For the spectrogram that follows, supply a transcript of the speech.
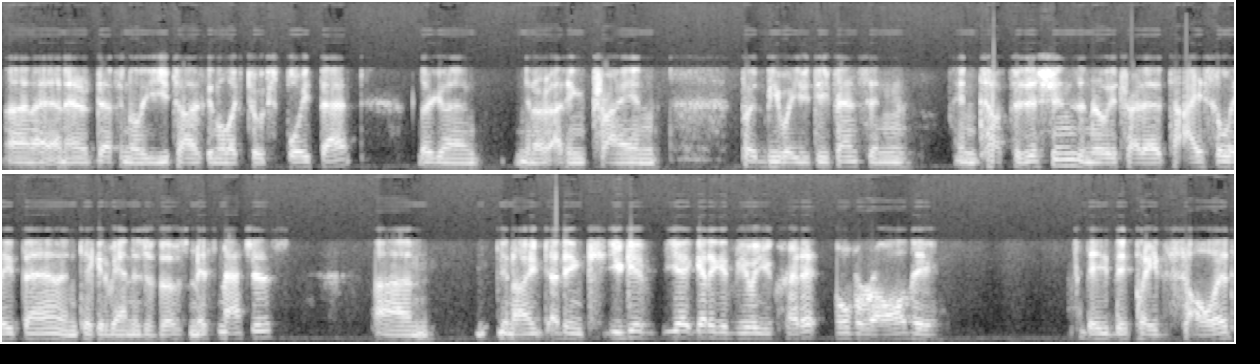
and I, and I know definitely Utah is going to look to exploit that they're going to, you know, I think try and put BYU's defense in in tough positions and really try to, to isolate them and take advantage of those mismatches. Um, you know, I, I think you give you got to give BYU credit overall. They they they played solid.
